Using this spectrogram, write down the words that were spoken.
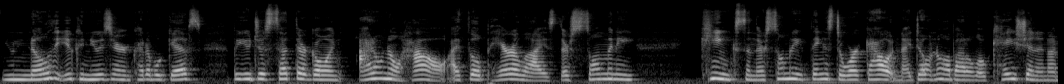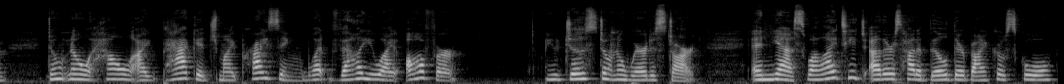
You know that you can use your incredible gifts, but you just sit there going, I don't know how. I feel paralyzed. There's so many kinks and there's so many things to work out and I don't know about a location and I don't know how I package my pricing, what value I offer. You just don't know where to start. And yes, while I teach others how to build their micro school,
